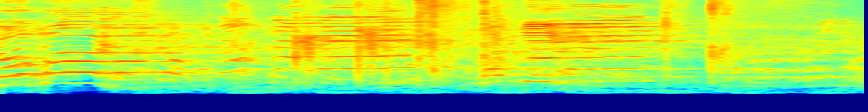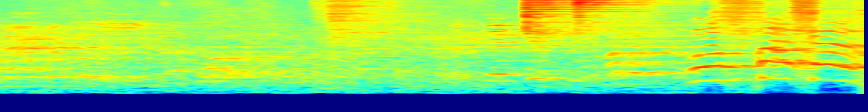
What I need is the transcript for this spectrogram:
Scoreboard! Go bottom!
